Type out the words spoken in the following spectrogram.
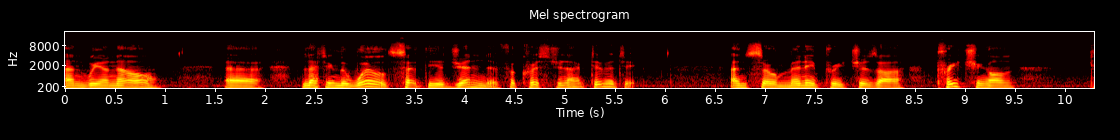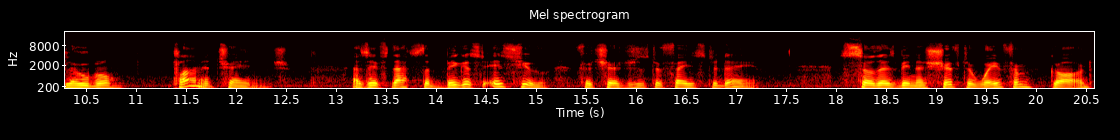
And we are now uh, letting the world set the agenda for Christian activity. And so many preachers are preaching on global climate change, as if that's the biggest issue for churches to face today. So there's been a shift away from God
